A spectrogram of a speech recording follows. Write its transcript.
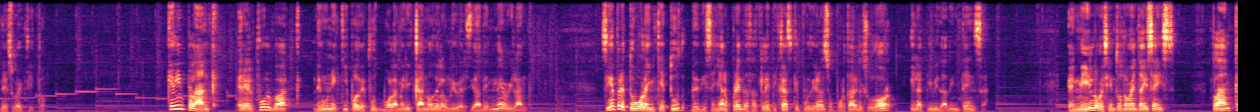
de su éxito. Kevin Plank era el fullback de un equipo de fútbol americano de la Universidad de Maryland. Siempre tuvo la inquietud de diseñar prendas atléticas que pudieran soportar el sudor y la actividad intensa. En 1996, Plank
